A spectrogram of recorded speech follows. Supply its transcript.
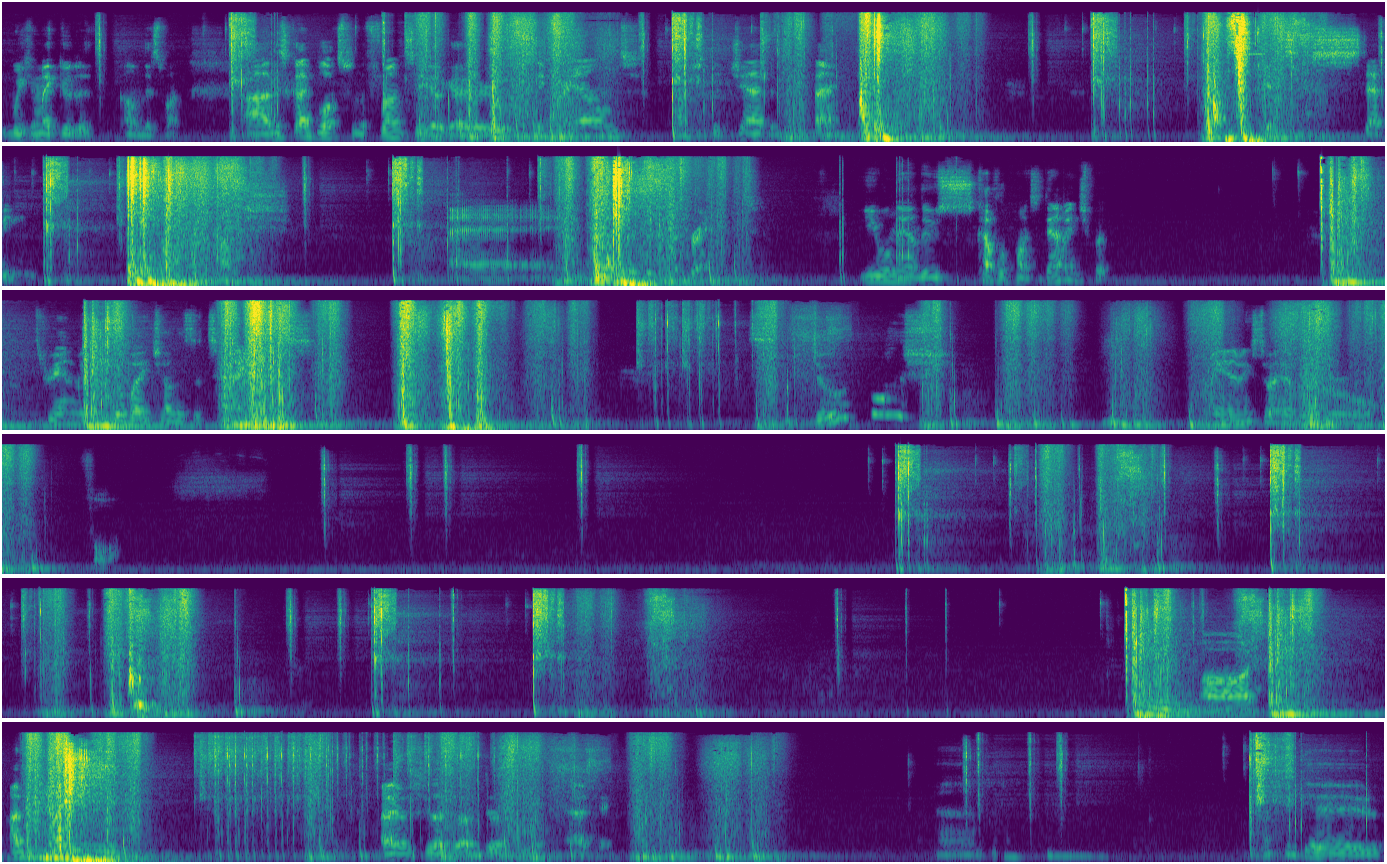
We can make good on this one. Uh, this guy blocks from the front, so you gotta go stick around, punch the jab into the back. Get some stabby. Punch. And the friend. You will now lose a couple of points of damage, but three enemies killed by each other's attacks. Doable-ish? Many enemies do I have overall? Four. Uh, I'm counting. I like what I'm doing. Okay. Um, let me go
